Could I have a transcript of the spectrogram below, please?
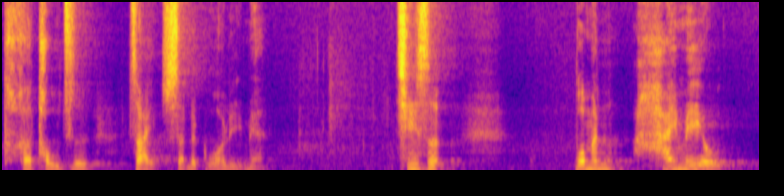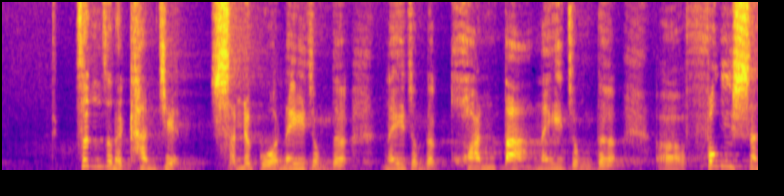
和投资在神的国里面。其实，我们还没有真正的看见。神的国那一种的那一种的宽大，那一种的呃丰盛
